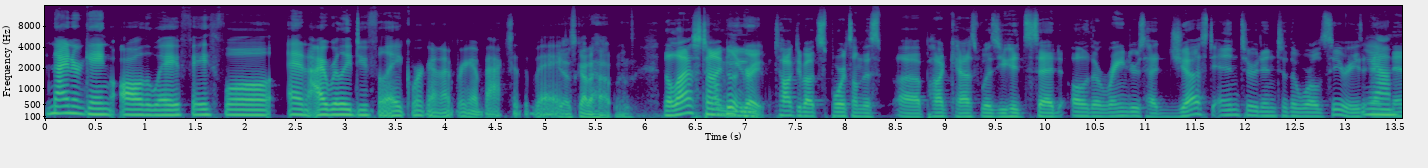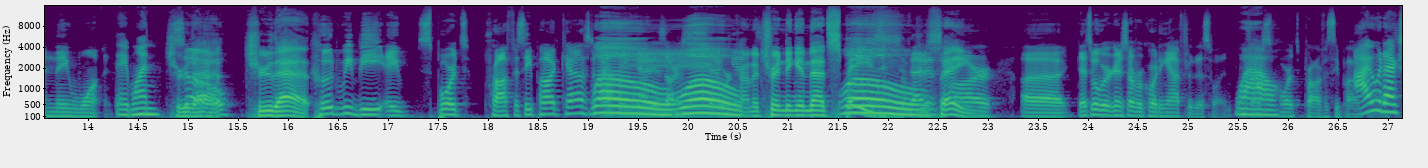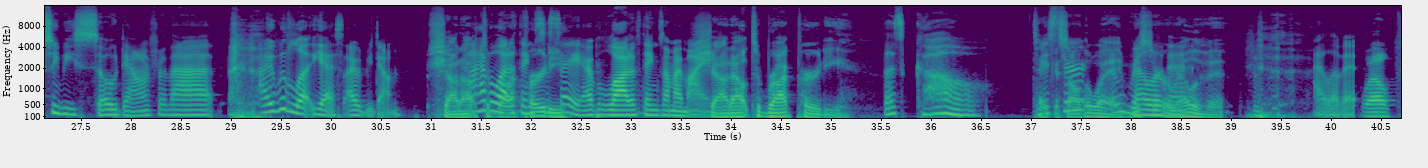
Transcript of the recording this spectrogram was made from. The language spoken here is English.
Niner gang all the way faithful, and I really do feel like we're gonna bring it back to the Bay. Yeah, it's got to happen. The last time you great. talked about sports on this uh, podcast was you had said, oh, the Rangers had just entered into the World Series Yeah. and then they won. They won. True So- that. True that. Could we be a sports prophecy podcast? Whoa, whoa. second. Kind of trending in that space. Whoa. That Just our. Uh, that's what we're gonna start recording after this one. Wow. sports prophecy podcast. I would actually be so down for that. I would love. Yes, I would be down. Shout out I have to a lot Brock of things Purdy. to say. I have a lot of things on my mind. Shout out to Brock Purdy. Let's go. Take us all the way. Mr. Irrelevant. Irrelevant. I love it. Well,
